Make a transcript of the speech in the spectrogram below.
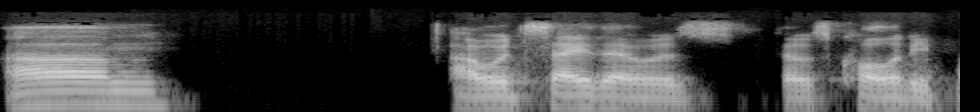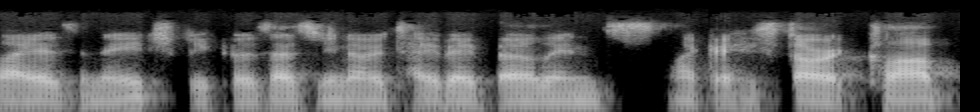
Um, I would say there was there was quality players in each because, as you know, TB Berlin's like a historic club.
